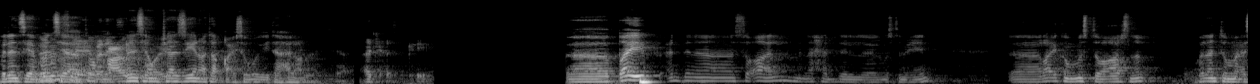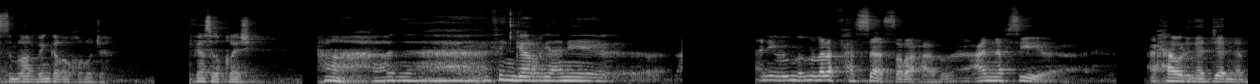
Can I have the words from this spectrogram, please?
فالنسيا فالنسيا فالنسيا. ممتازين وأتوقع يسوي يتاهلون اجهز كثير آه طيب عندنا سؤال من أحد المستمعين. آه رأيكم مستوى أرسنال؟ هل أنتم مع استمرار فينجر أو خروجه؟ فيصل القريشي ها هذا فينجر يعني يعني ملف حساس صراحة. عن نفسي أحاول إني أتجنب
